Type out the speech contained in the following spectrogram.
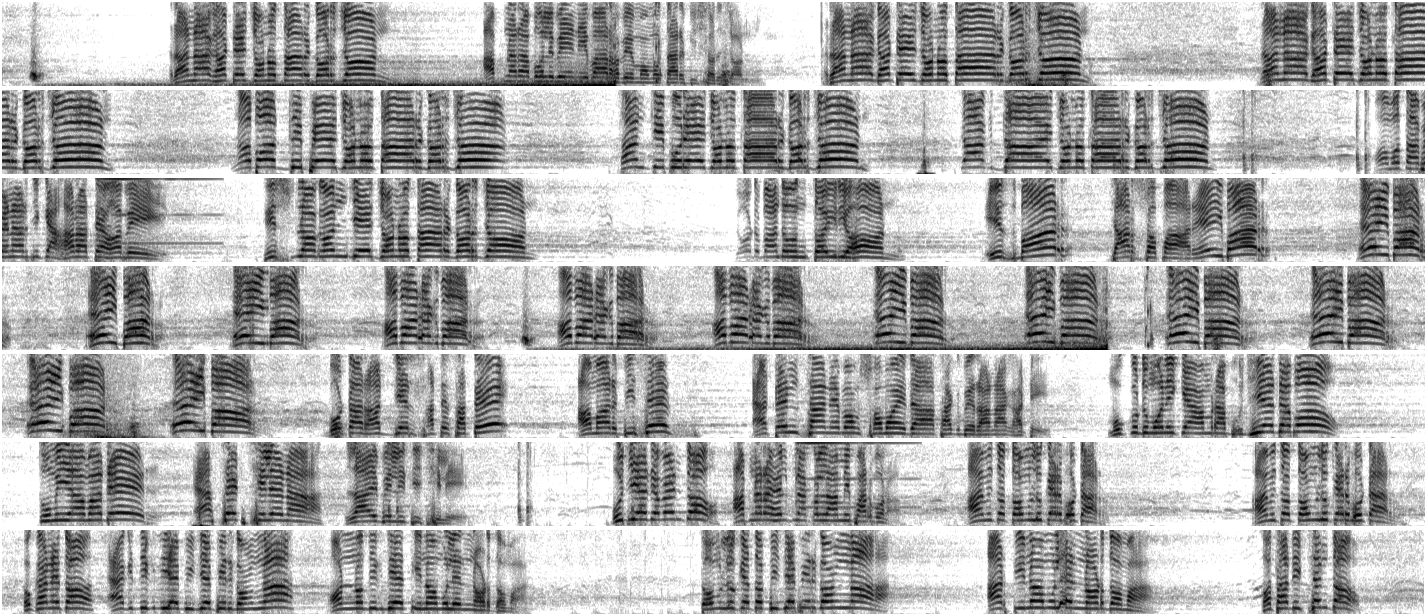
রানাঘাটে জনতার গর্জন, আপনারা বলবেন এবার হবে মমতার বিসর্জন। রানাঘাটে জনতার গর্জন, রানাঘাটে জনতার গর্জন, নবদ্বীপে জনতার গর্জন। শান্তিপুরে জনতার গর্জন। চাকদায় জনতার গর্জন। মমতা ব্যানার্জিকে হারাতে হবে। কৃষ্ণগঞ্জে জনতার গর্জন। জোট বাঁধন তৈরি হন। ইসবার চারশো পার এইবার এইবার এইবার এইবার। আবার একবার আবার একবার। আবার একবার, এইবার এইবার এইবার এইবার এইবার এইবার। গোটা রাজ্যের সাথে সাথে আমার বিশেষ অ্যাটেনশন এবং সময় দেওয়া থাকবে রানাঘাটে। মুকুটমণিকে আমরা বুঝিয়ে দেব, তুমি আমাদের অ্যাসেট ছিলে না লাইবিলিটি ছিলে। বুঝিয়ে দেবেন তো? আপনারা হেল্প না করলে আমি পারব না। আমি তো তমলুকের ভোটার। আমি তো তমলুকের ভোটার। ওখানে তো একদিক দিয়ে বিজেপির গঙ্গা, অন্য দিক দিয়ে তৃণমূলের নর্দমা। তমলুকে তো বিজেপির গঙ্গা আর তৃণমূলের নর্দমা। কথা দিচ্ছেন তো?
